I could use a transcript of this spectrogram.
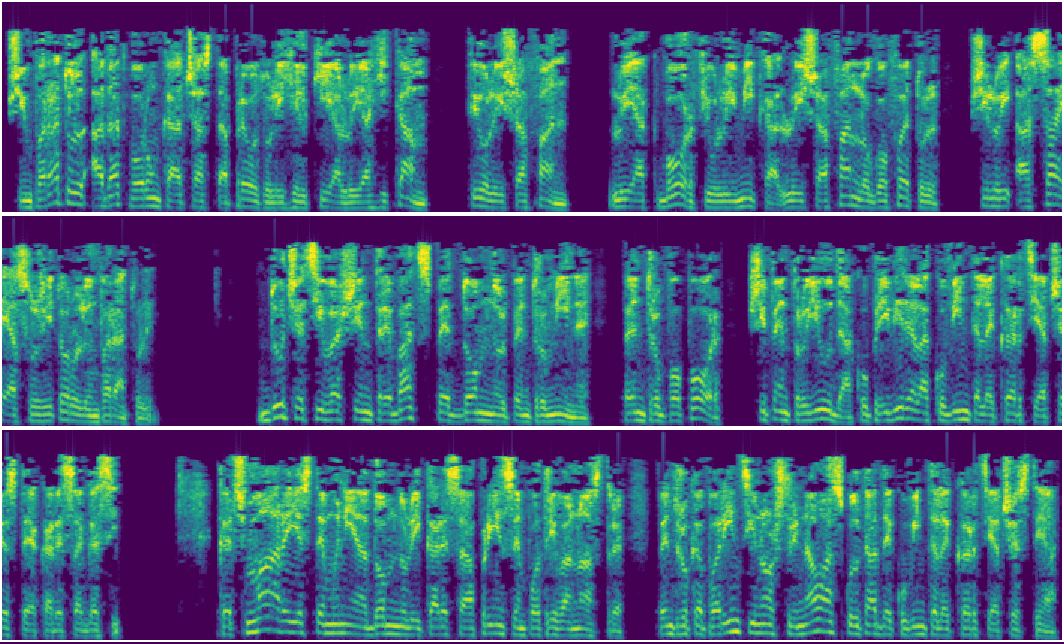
și împăratul a dat porunca aceasta preotului Hilchia lui Ahicam, fiului Șafan, lui Acbor, fiul lui Mica, lui Șafan logofătul și lui Asaia, slujitorul împăratului. Duceți-vă și întrebați pe Domnul pentru mine, pentru popor și pentru Iuda cu privire la cuvintele cărții acesteia care s-a găsit. Căci mare este mânia Domnului care s-a aprins împotriva noastră, pentru că părinții noștri n-au ascultat de cuvintele cărții acesteia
